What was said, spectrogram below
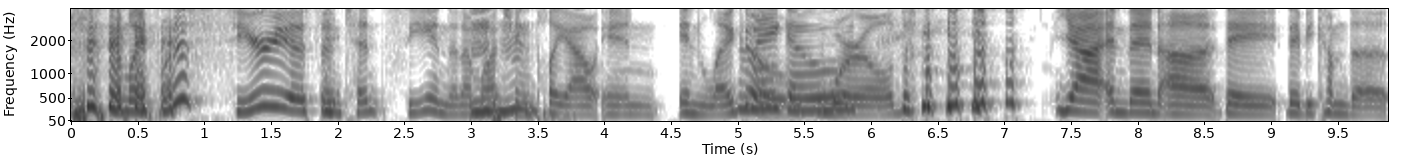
I'm like, what a serious, intense scene that I'm watching Mhm. play out in in Lego, Lego. world. yeah, and then uh they they become the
